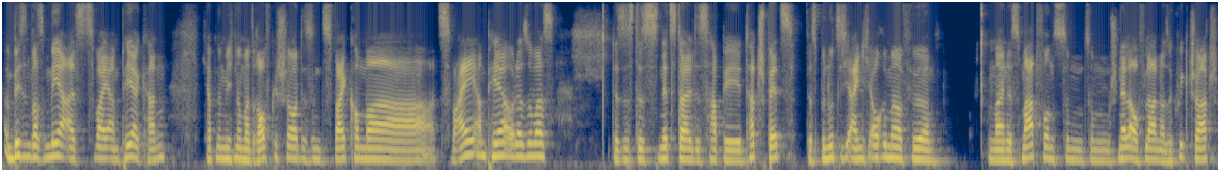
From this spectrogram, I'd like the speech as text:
ein bisschen was mehr als zwei Ampere kann. Ich habe nämlich noch mal drauf geschaut, es sind 2,2 Ampere oder sowas. Das ist das Netzteil des HP Touchpads. Das benutze ich eigentlich auch immer für meine Smartphones zum, zum Schnellaufladen, also Quick Charge.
